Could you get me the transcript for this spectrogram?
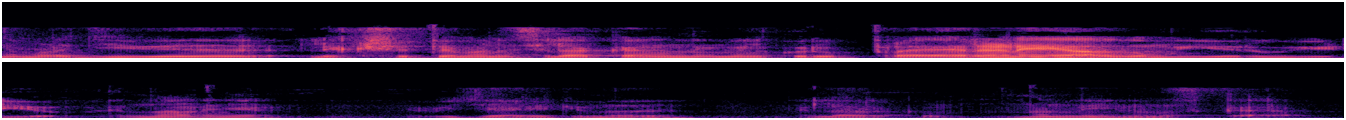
നമ്മുടെ ജീവിത ലക്ഷ്യത്തെ മനസ്സിലാക്കാനും നിങ്ങൾക്കൊരു പ്രേരണയാകും ഈ ഒരു വീഡിയോ എന്നാണ് ഞാൻ വിചാരിക്കുന്നത്. എല്ലാവർക്കും നന്ദി നമസ്കാരം.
